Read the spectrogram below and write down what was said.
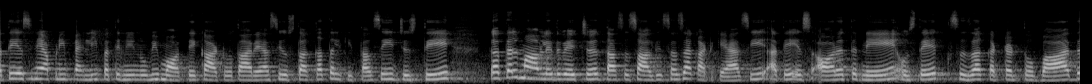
ਅਤੇ ਇਸ ਨੇ ਆਪਣੀ ਪਹਿਲੀ ਪਤਨੀ ਨੂੰ ਵੀ ਮੌਤ ਦੇ ਘਾਟ ਉਤਾਰਿਆ ਸੀ। ਉਸ ਦਾ ਕਤਲ ਕੀਤਾ ਸੀ, ਜਿਸ ਦੇ ਕਤਲ ਮਾਮਲੇ ਦੇ ਵਿੱਚ 10 ਸਾਲ ਦੀ ਸਜ਼ਾ ਕੱਟ ਕੇ ਆਇਆ ਸੀ ਅਤੇ ਇਸ ਔਰਤ ਨੇ ਉਸਦੇ ਸਜ਼ਾ ਕੱਟਣ ਤੋਂ ਬਾਅਦ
